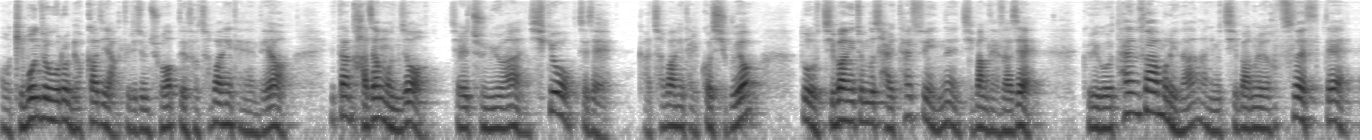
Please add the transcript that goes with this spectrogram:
어, 기본적으로 몇 가지 약들이 좀 조합돼서 처방이 되는데요. 일단 가장 먼저 제일 중요한 식욕 억제제가 처방이 될 것이고요. 또 지방이 좀 더 잘 탈 수 있는 지방 대사제, 그리고 탄수화물이나 아니면 지방을 흡수했을 때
